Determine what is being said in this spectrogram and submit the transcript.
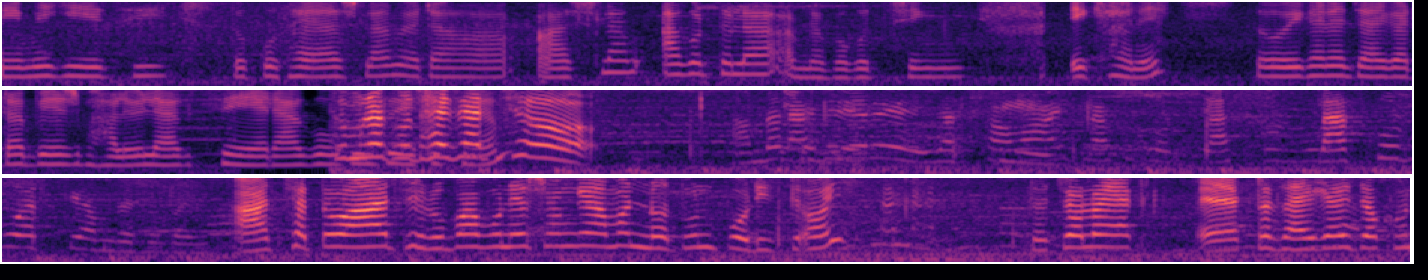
নেমে গিয়েছি। তো কোথায় আসলাম? এটা আসলাম আগরতলা আমরা ভগৎ সিং এখানে। তো এখানে জায়গাটা বেশ ভালোই লাগছে। এর আগেও তোমরা কোথায় যাচ্ছ? আমরা ক্লাস করব আজকে আমরা সবাই। আচ্ছা তো আজ রূপা বোনের সঙ্গে আমার নতুন পরিচয়। তো চলো এক একটা জায়গায় যখন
